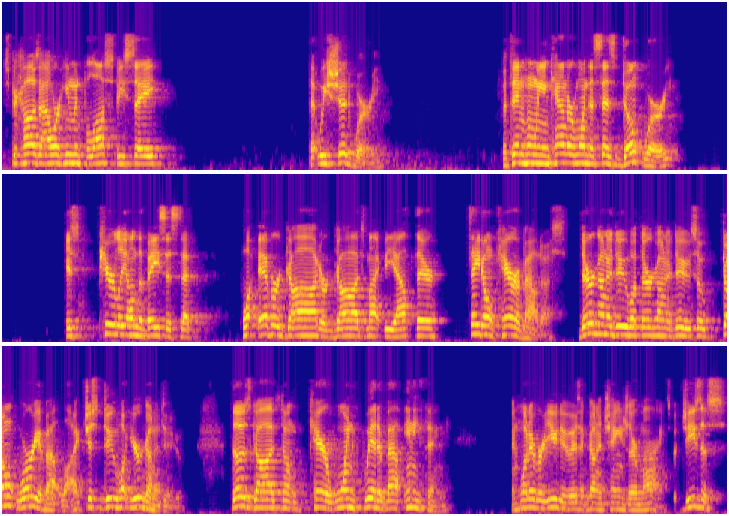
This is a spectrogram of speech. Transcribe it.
It's because our human philosophies say that we should worry. But then when we encounter one that says, don't worry, it's purely on the basis that whatever God or gods might be out there, they don't care about us. They're going to do what they're going to do, so don't worry about life. Just do what you're going to do. Those gods don't care one whit about anything. And whatever you do isn't going to change their minds. But Jesus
